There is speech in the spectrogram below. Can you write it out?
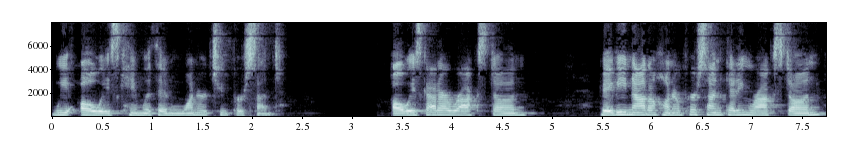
we always came within one or 2%. Always got our rocks done. Maybe not 100% getting rocks done.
